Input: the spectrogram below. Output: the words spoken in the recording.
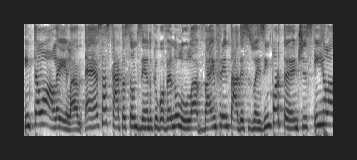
Então, ó, Leila, essas cartas estão dizendo que o governo Lula vai enfrentar decisões importantes em relação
